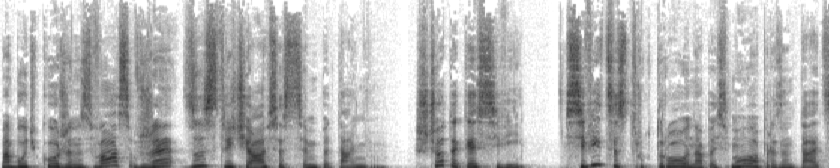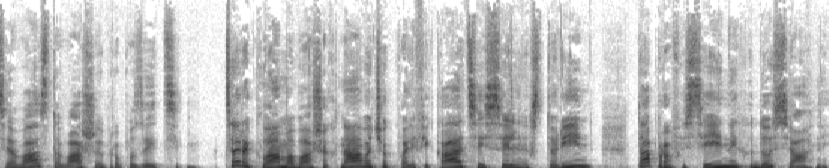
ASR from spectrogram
Мабуть, кожен з вас вже зустрічався з цим питанням. Що таке CV? CV – це структурована письмова презентація вас та вашої пропозиції. Це реклама ваших навичок, кваліфікацій, сильних сторін та професійних досягнень.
